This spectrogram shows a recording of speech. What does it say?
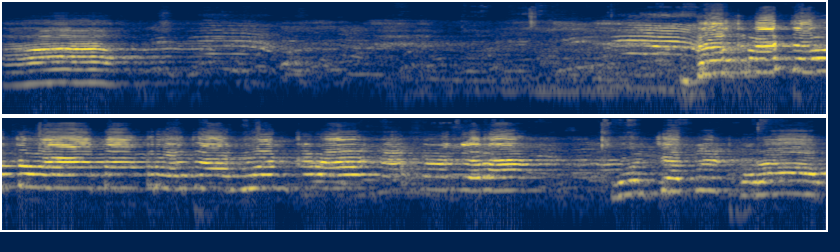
હા पे खराब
